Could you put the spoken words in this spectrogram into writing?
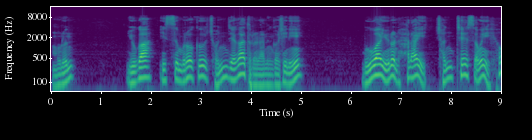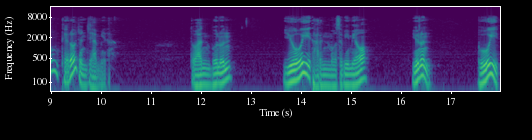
무는 유가 있음으로 그 존재가 드러나는 것이니 무와 유는 하나의 전체성의 형태로 존재합니다. 또한 무는 유의 다른 모습이며 유는 무의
